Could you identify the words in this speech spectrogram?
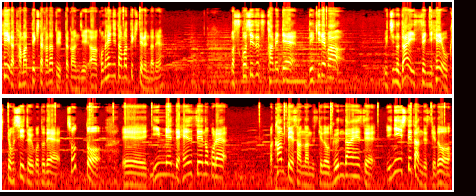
兵が溜まってきたかなといった感じ。あ、この辺に溜まってきてるんだね。まあ、少しずつ貯めて、できれば、うちの第一線に兵を送ってほしいということで、ちょっと、えー、任面で編成のこれ、まあ、官兵さんなんですけど、軍団編成、委任してたんですけど、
